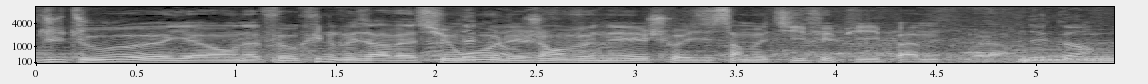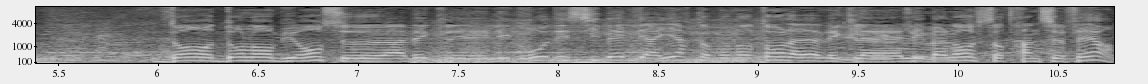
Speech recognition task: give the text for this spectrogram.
Du tout, euh, y a- on n'a fait aucune réservation, les gens venaient, choisissent un motif et puis pam, voilà. D'accord. Dans, dans l'ambiance, euh, avec les, les gros décibels derrière, comme on entend là, avec la- les balances en train de se faire.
